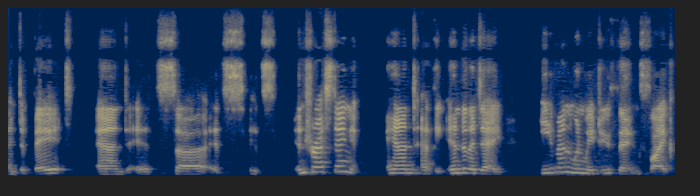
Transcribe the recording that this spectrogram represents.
and debate, and it's uh, it's it's interesting. And at the end of the day, even when we do things like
